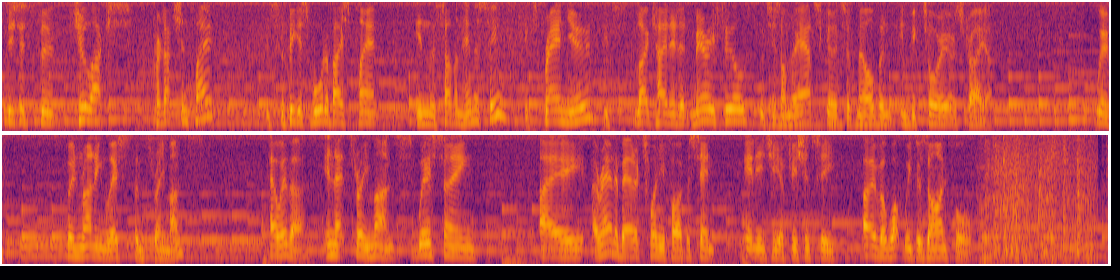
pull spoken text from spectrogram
This is the Dulux production plant. It's the biggest water-based plant in the Southern Hemisphere. It's brand new. It's located at Merrifield, which is on the outskirts of Melbourne in Victoria, Australia. We've been running less than three months. However, in that three months, we're seeing a, around about a 25% energy efficiency over what we designed for.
